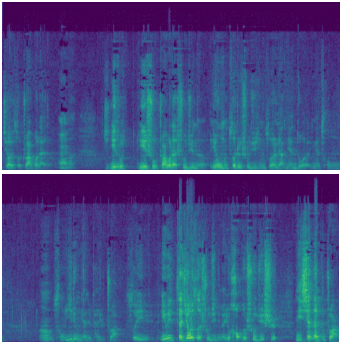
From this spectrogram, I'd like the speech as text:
交易所抓过来的。嗯。啊，一手一手抓过来的数据呢，因为我们做这个数据已经做了两年多了，应该从嗯，从一六年就开始抓，所以因为在交易所的数据里面有好多数据是你现在不抓，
